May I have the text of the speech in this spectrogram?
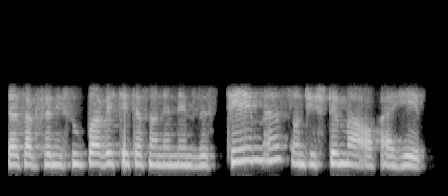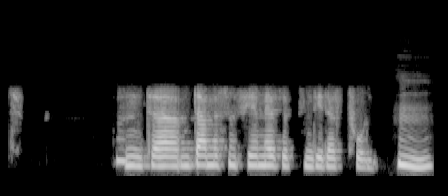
deshalb finde ich super wichtig, dass man in dem System ist und die Stimme auch erhebt. Und äh, da müssen viel mehr sitzen, die das tun. Hm.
